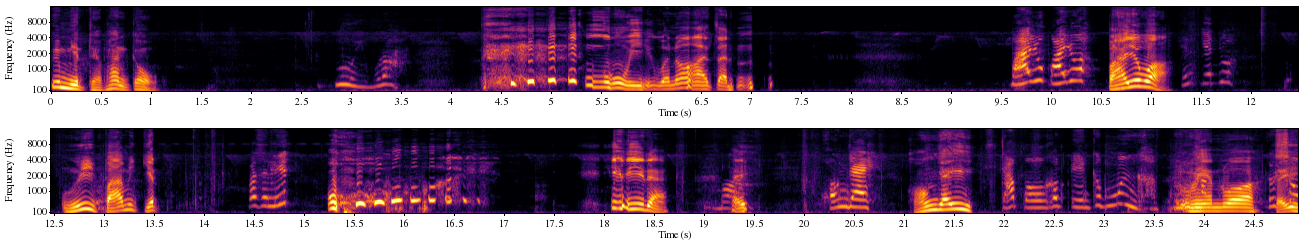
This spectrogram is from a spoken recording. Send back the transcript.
คือมีดแต่พันเก่างูอยู่บ่ล่ะงูอีกว่าน้ออาจันปลาอยู่ปลาอยู่ปลาอยู่บ่เห็นเกล็ดอยู่เฮ้ยปลามีเกล็ดปลาสลิดโอ้โหอีนี่น่ะบอกเฮ้ยของใหญ่ของใหญ่จับเอากับเองกับมือครับแมนบ่เดี๋ยวใส่โซ่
